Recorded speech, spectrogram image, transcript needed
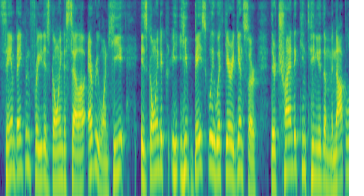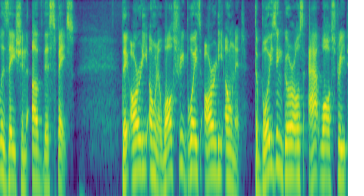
Sam Bankman Fried is going to sell out everyone. He is going to, he basically with Gary Gensler, they're trying to continue the monopolization of this space. They already own it. Wall Street boys already own it. The boys and girls at Wall Street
